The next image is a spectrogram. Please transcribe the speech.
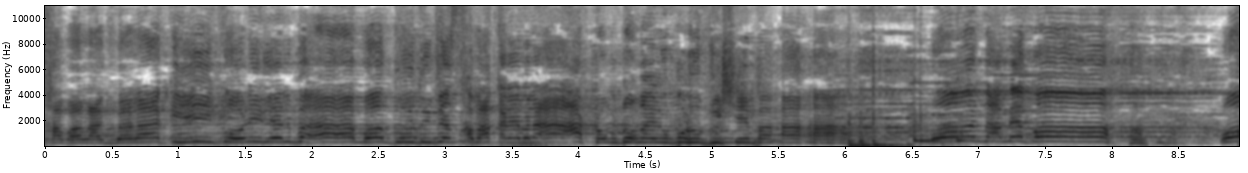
ছাবা লাগবে না, কি করিলেন বা? দুই দুইটা ছাবা কারে বেলা টং টঙের উপর উঠিছে বা। ও নামে গো, ও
